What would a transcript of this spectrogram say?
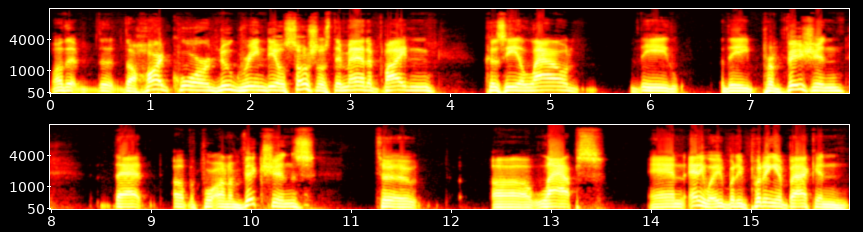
well, the, the, the hardcore new Green Deal socialists, they're mad at Biden because he allowed the, the provision that, uh, for on evictions to, uh, lapse. And anyway, but he putting it back in,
